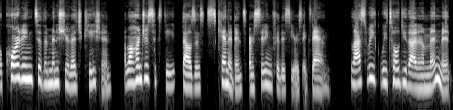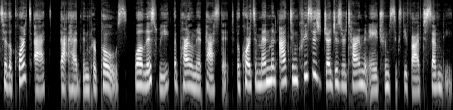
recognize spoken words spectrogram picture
According to the Ministry of Education, about 160,000 candidates are sitting for this year's exam. Last week, we told you that an amendment to the Courts Act that had been proposed. Well, this week, the Parliament passed it. The Courts Amendment Act increases judges' retirement age from 65 to 70.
